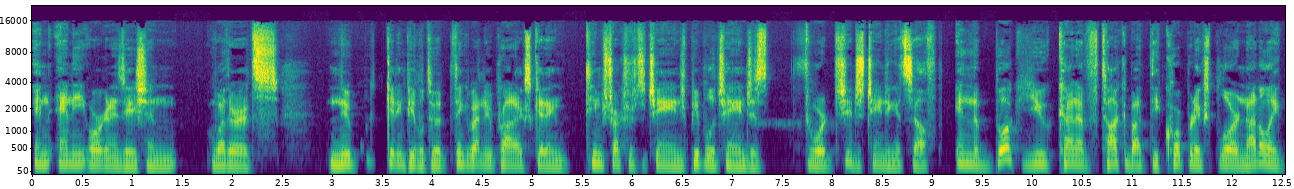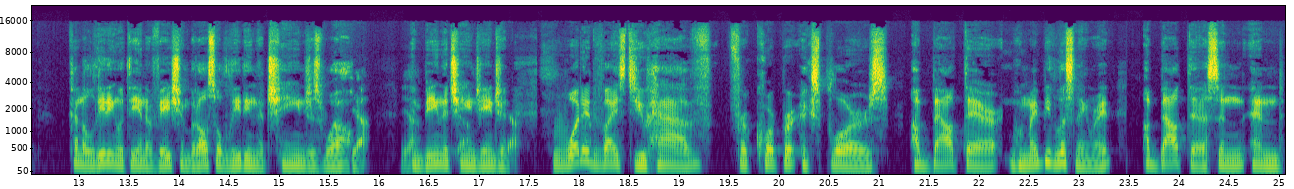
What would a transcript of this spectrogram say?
in any organization, whether it's new getting people to think about new products, getting team structures to change, people to change, is toward just changing itself. In the book, you kind of talk about the corporate explorer not only kind of leading with the innovation, but also leading the change as well. Yeah. yeah and being the change yeah, agent. Yeah, what advice do you have for corporate explorers about their who might be listening, right? About this and and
